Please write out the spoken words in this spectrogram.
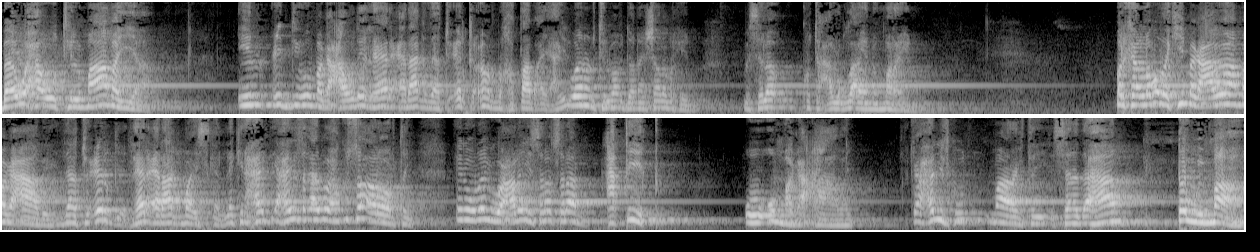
baa waxa uu tilmaamayaa in ciddii u magacawday reer ciraaq daatu cirqi cumar bn khaaab ay ahayd. Waananu tilmaami doonaa insha alla markaynu masalo ku tacalluqda aynu marayno. Marka labada kii magacaabay waa magacaabay. Daatu cirqi reer ciraaq baa iskale lakiin axaadiista qaar ba waxa ku soo aroortay inuu nabigu calayhi salatu salaam caqiiq uu u magacaabay. Marka xadiidku maaragtay sanad ahaan qawi ma aha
